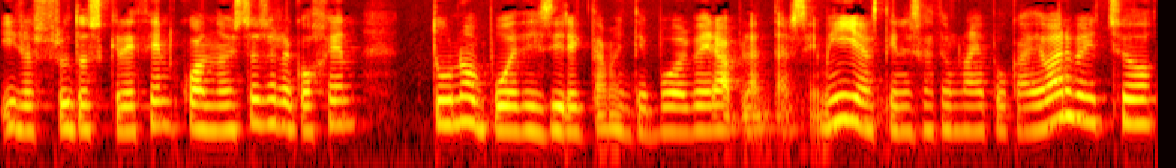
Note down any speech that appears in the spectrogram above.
y los frutos crecen, cuando estos se recogen, tú no puedes directamente volver a plantar semillas, tienes que hacer una época de barbecho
